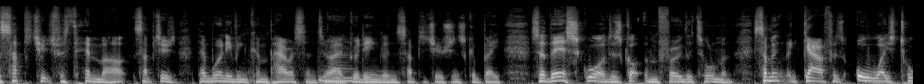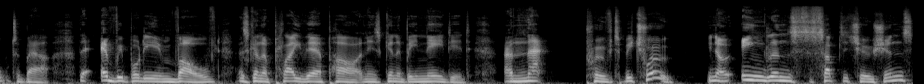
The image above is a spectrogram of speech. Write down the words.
The substitutes for Denmark, substitutes, they weren't even comparison to how good England substitutions could be. So their squad has got them through the tournament. Something that Gareth has always talked about, that everybody involved is going to play their part and is going to be needed. And that proved to be true. You know, England's substitutions.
